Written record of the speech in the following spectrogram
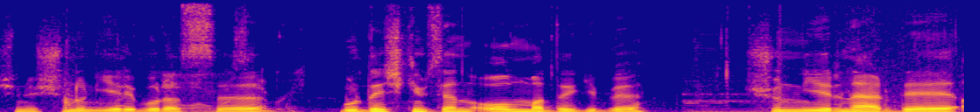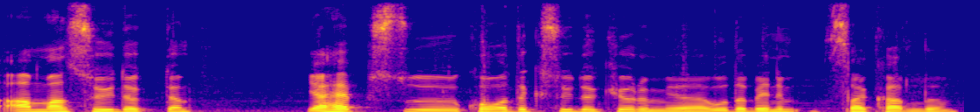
Şimdi şunun yeri burası. Burada hiç kimsenin olmadığı gibi. Şunun yeri nerede? Aman suyu döktüm. Ya hep su, kovadaki suyu döküyorum ya. Bu da benim sakarlığım.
